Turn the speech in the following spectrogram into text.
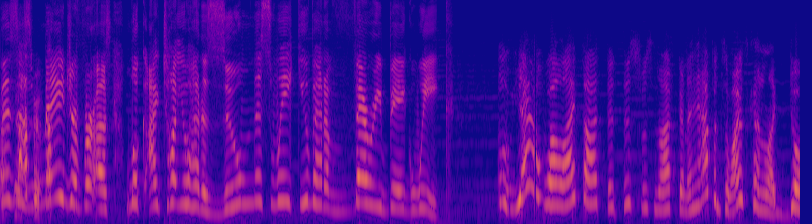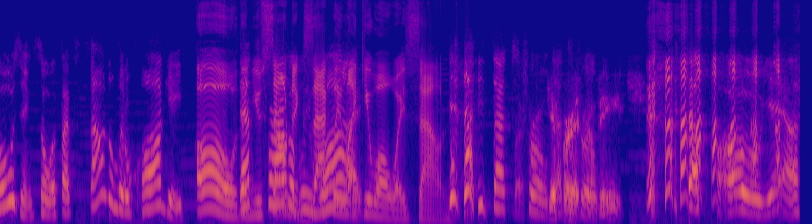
This is major for us. Look, I taught you how to Zoom this week. You've had a very big week. Oh yeah, well I thought that this was not going to happen, so I was kind of like dozing. So if I sound a little foggy, Oh, then you sound exactly why. like you always sound. that's Like true. Skipper That's at true. the beach. oh yeah.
